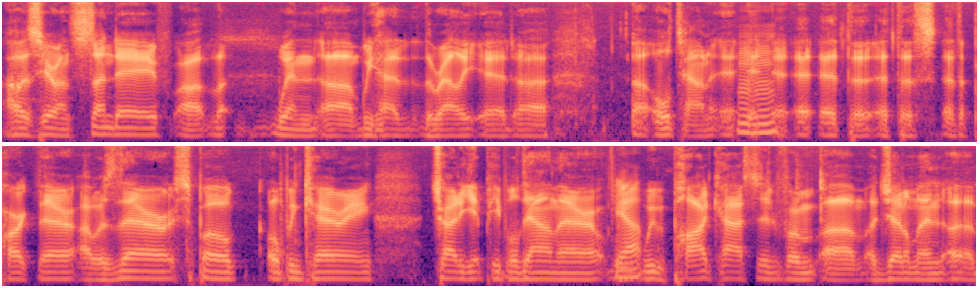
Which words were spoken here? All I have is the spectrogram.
I was here on Sunday uh, when uh, we had the rally at. Uh, uh, Old Town at, at, at, at the at the at the park there. I was there, spoke, open carrying, tried to get people down there. Yeah. we, podcasted from um, a gentleman. Uh,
